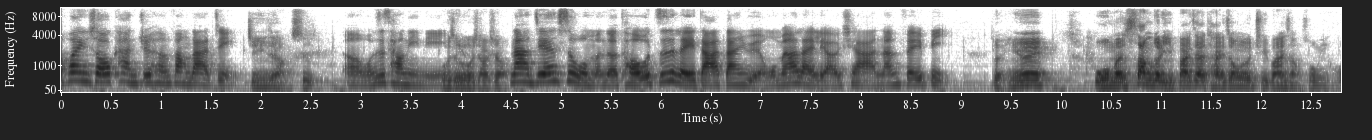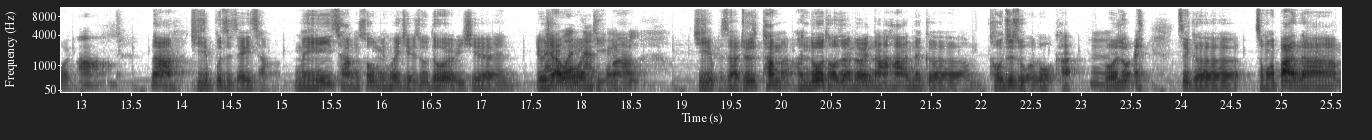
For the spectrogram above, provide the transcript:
好，欢迎收看《巨亨放大镜》。经济这样是，呃，我是曹妮妮，我是罗小小。那今天是我们的投资雷达单元，我们要来聊一下南非币。对，因为我们上个礼拜在台中有举办一场说明会，嗯，那其实不止这一场，每一场说明会结束都会有一些人留下来问问题嘛。其实也不是啊，就是他们很多投资人都会拿他的那个投资组合给我看，嗯、或者说，哎、欸，这个怎么办啊？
